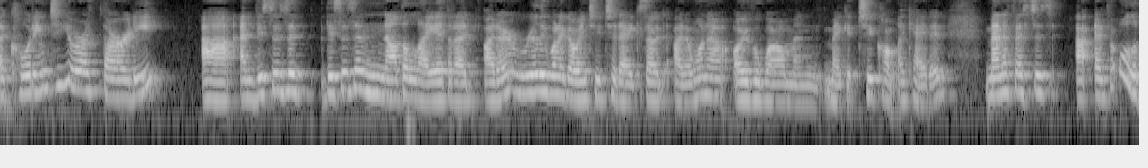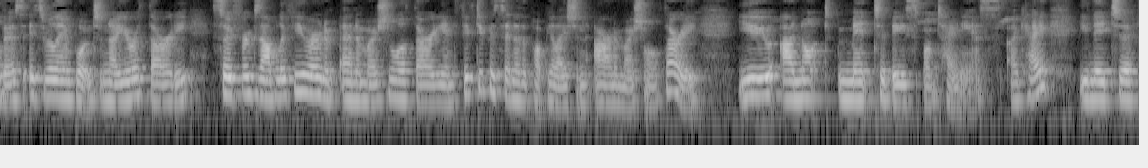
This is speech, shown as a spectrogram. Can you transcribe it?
according to your authority, uh, and this is a this is another layer that I, I don't really want to go into today because I, I don't want to overwhelm and make it too complicated. Manifestors, uh, and for all of us, it's really important to know your authority. So, for example, if you are an, an emotional authority and 50% of the population are an emotional authority, you are not meant to be spontaneous, okay? You need to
